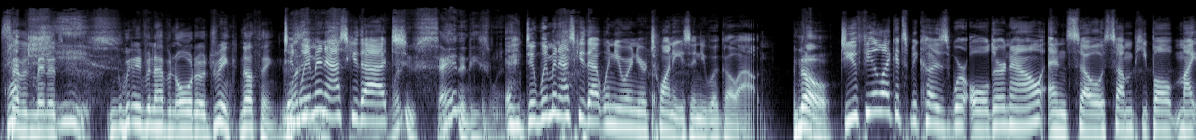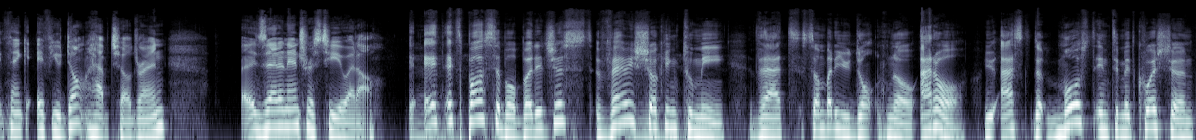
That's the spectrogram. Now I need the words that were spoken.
Seven minutes. Jeez. We didn't even have an order, a drink, nothing. Did What- women ask you that? What are you saying to these women? Did women ask you that when you were in your 20s and you would go out? No. Do you feel like it's because we're older now, and so some people might think if you don't have children, is that an interest to you at all? It, it's possible, but it's just very hmm. shocking to me that somebody you don't know at all, you ask the most intimate question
